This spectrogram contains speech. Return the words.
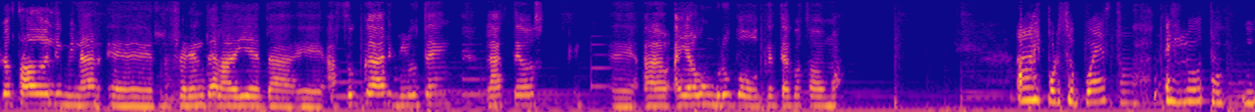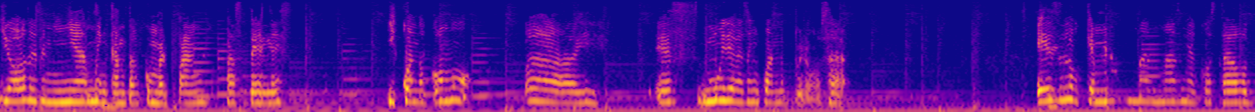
costado eliminar eh, referente a la dieta? Eh, azúcar, gluten, lácteos. Eh, ¿Hay algún grupo que te ha costado más? Ay, por supuesto, el gluten. Yo desde niña me encantaba comer pan, pasteles. Y cuando como, ay, es muy de vez en cuando, pero, o sea, es lo que más, más, más me ha costado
